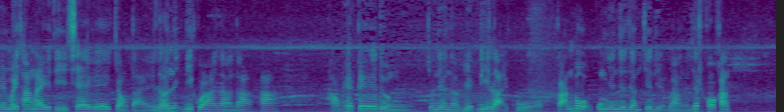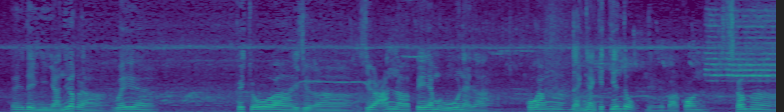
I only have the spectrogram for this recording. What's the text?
Mấy tháng nay thì xe cái trọng tải lớn ấy, đi qua là đã phá hỏng hết cái đường cho nên là việc đi lại của cán bộ cũng như nhân dân trên địa bàn là rất khó khăn. Đề nghị nhà nước là với cái chỗ à, dự, à, dự án à, PMU này là cố gắng đẩy nhanh cái tiến độ để bà con sớm ờ,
